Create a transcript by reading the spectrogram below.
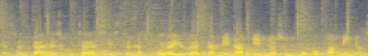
No son tan escuchados y esto nos puede ayudar también a abrirnos un poco caminos.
